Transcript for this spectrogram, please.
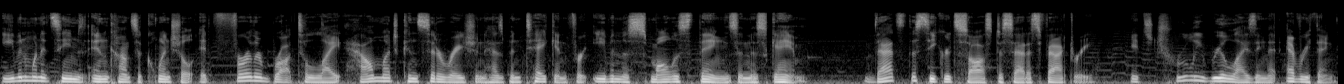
Even when it seems inconsequential, it further brought to light how much consideration has been taken for even the smallest things in this game. That's the secret sauce to Satisfactory. It's truly realizing that everything,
